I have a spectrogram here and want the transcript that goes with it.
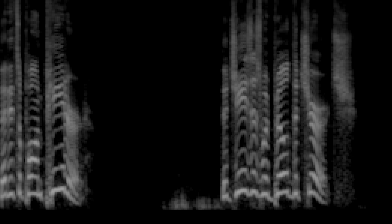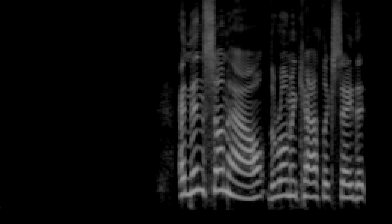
that it's upon Peter that Jesus would build the church. And then somehow the Roman Catholics say that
